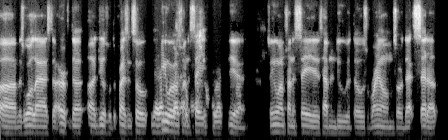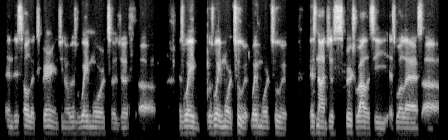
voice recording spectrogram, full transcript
um, as well as the Earth the, uh, deals with the present. So yeah, anyway, what I'm trying to say, yeah. So anyway, what I'm trying to say is having to do with those realms or that setup and this whole experience. You know, there's way more to just. Uh, there's way there's way more to it. Way more to it. It's not just spirituality as well as uh,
